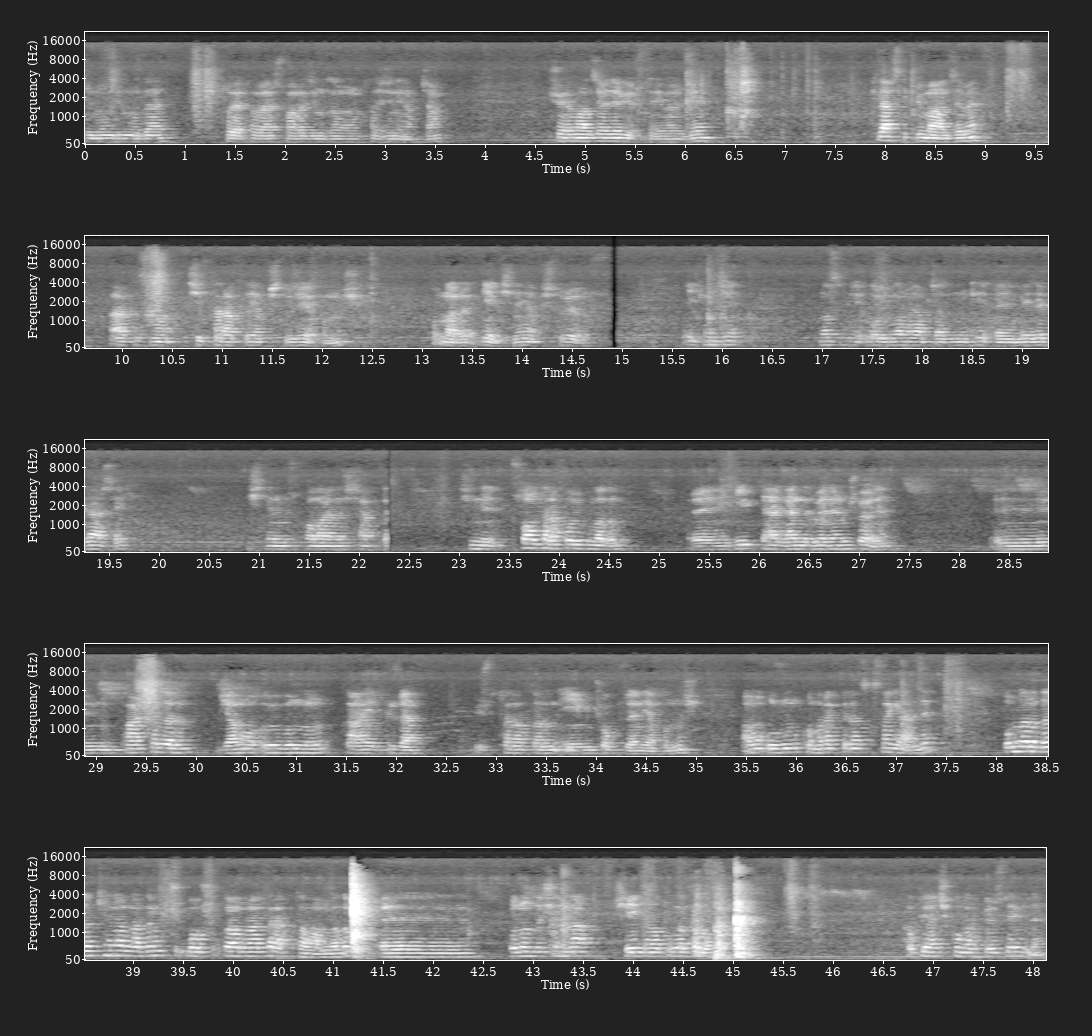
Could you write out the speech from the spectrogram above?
2011 model Toyota Verso aracımızın montajını yapacağım. Şöyle malzemeleri göstereyim önce. Plastik bir malzeme. Arkasına çift taraflı yapıştırıcı yapılmış. Bunları gelişine yapıştırıyoruz. İlk önce nasıl bir uygulama yapacağız bunu ki e, belirlersek işlerimiz kolaylaşacaktır. Şimdi sol tarafa uyguladım. E, ilk değerlendirmelerim şöyle. E, parçaların cama uygunluğu gayet güzel. Üst tarafların eğimi çok güzel yapılmış. Ama uzunluk olarak biraz kısa geldi. Bunları da kenarlardan küçük boşluklar bırakarak tamamladım. E, bunun dışında şeyi de hatırlatalım. Kapıyı açık olarak göstereyim de.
